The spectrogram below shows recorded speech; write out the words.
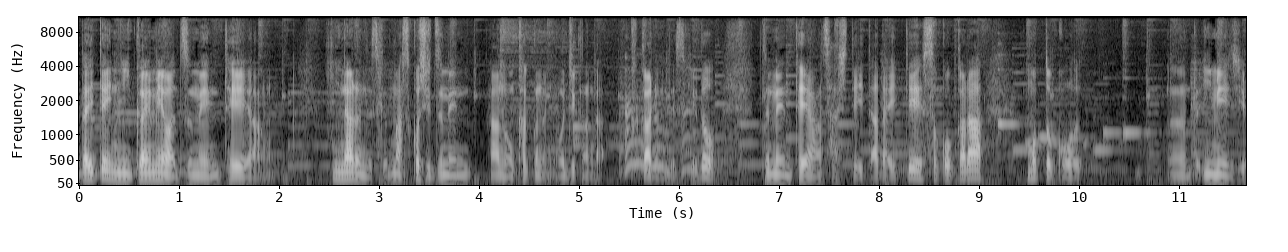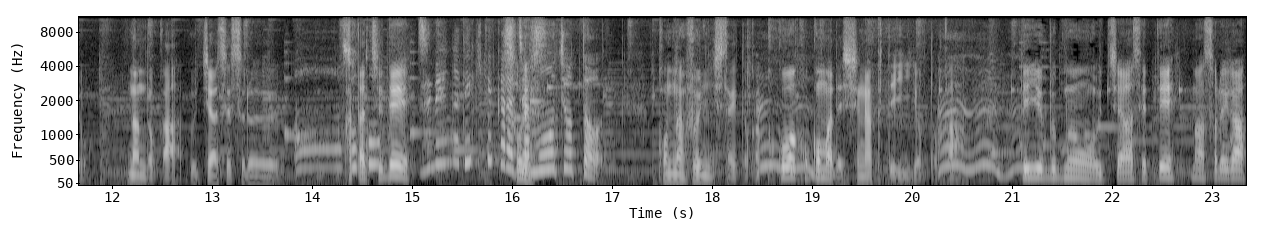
大体2回目は図面提案になるんですけど、まあ、少し図面あの書くのにお時間がかかるんですけど、図面提案させていただいてそこからもっとこううんとイメージを何度か打ち合わせする形で図面ができてからじゃあもうちょっとこんな風にしたいとかうんうん。ここはここまでしなくていいよとかうんうんうん。っていう部分を打ち合わせて、まあ、それが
